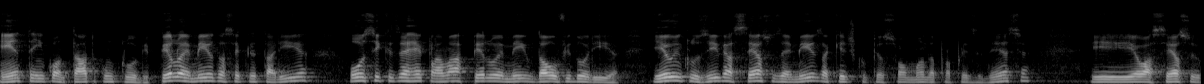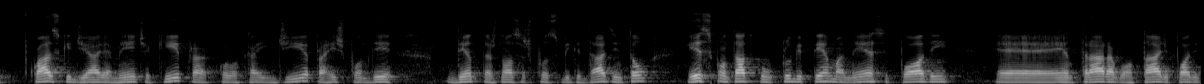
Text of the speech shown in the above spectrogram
entre em contato com o clube pelo e-mail da secretaria ou se quiser reclamar pelo e-mail da ouvidoria. Eu, inclusive, acesso os e-mails, aqueles que o pessoal manda para a presidência, e eu acesso quase que diariamente aqui para colocar em dia, para responder dentro das nossas possibilidades. Então, esse contato com o clube permanece, podem é, entrar à vontade, podem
